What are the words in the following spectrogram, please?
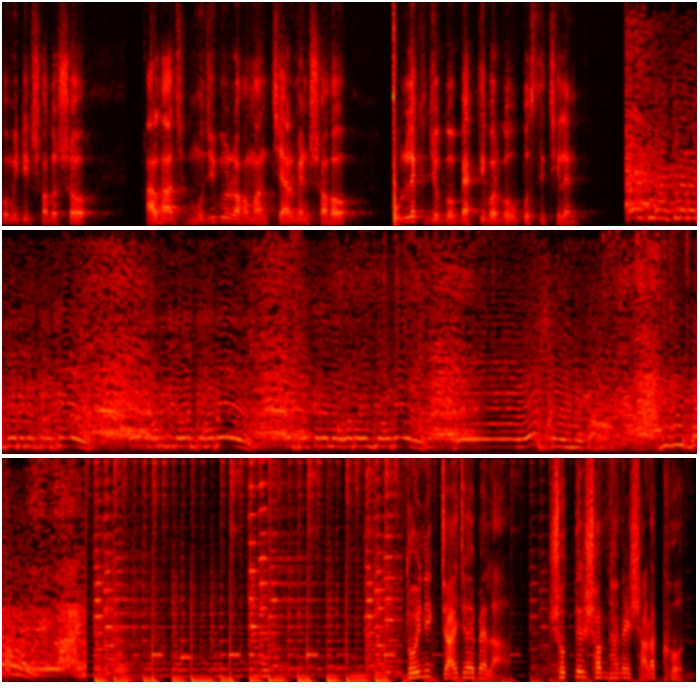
কমিটির সদস্য আলহাজ মুজিবুর রহমান চেয়ারম্যান সহ উল্লেখযোগ্য ব্যক্তিবর্গ উপস্থিত ছিলেন। দৈনিক যায় যায় বেলা, সত্যের সন্ধানে সারাক্ষণ।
